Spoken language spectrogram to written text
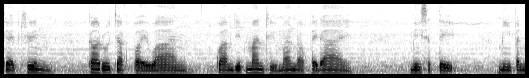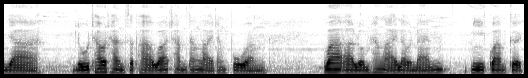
เกิดขึ้น ก็รู้จักปล่อยวาง ความยึดมั่นถือมั่นออกไปได้ มีสติ มีปัญญา รู้เท่าทันสภาวะธรรมทั้งหลายทั้งปวง ว่าอารมณ์ทั้งหลายเหล่านั้น มีความเกิด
